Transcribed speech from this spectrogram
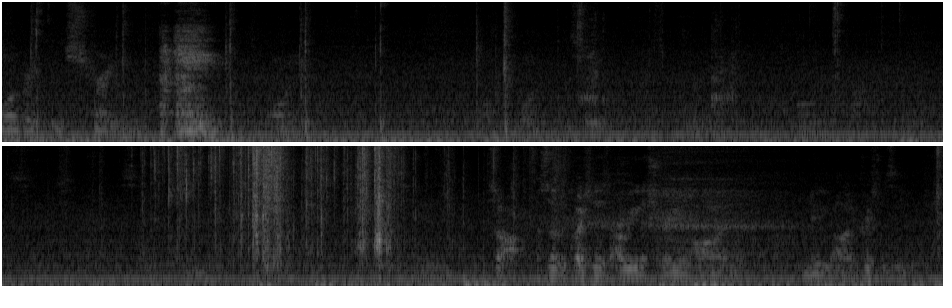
one break each string. one, one, two, three, four, five, six, seven, question is, are we gonna stream on New on Christmas Eve?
